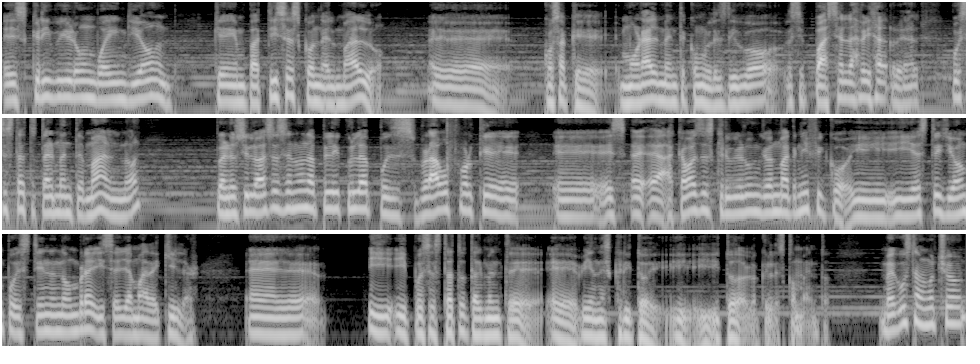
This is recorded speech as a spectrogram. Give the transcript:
escribir un buen guion, que empatices con el malo. Eh, cosa que moralmente, como les digo, si pasa en la vida real, pues está totalmente mal, ¿no? Pero si lo haces en una película, pues bravo porque eh, eh, eh, acabas de escribir un guion magnífico y, este guion pues tiene nombre y se llama The Killer. y, pues está totalmente bien escrito y todo lo que les comento. Me gusta mucho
